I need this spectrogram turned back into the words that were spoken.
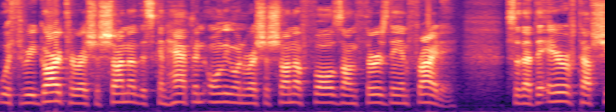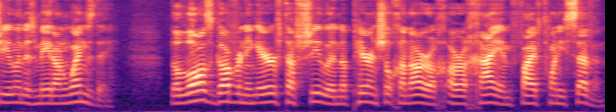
With regard to Rosh Hashanah, this can happen only when Rosh Hashanah falls on Thursday and Friday, so that the Eruv Tavshilin is made on Wednesday. The laws governing Eruv Tavshilin appear in Shulchan Aruch Orach Chaim 527.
